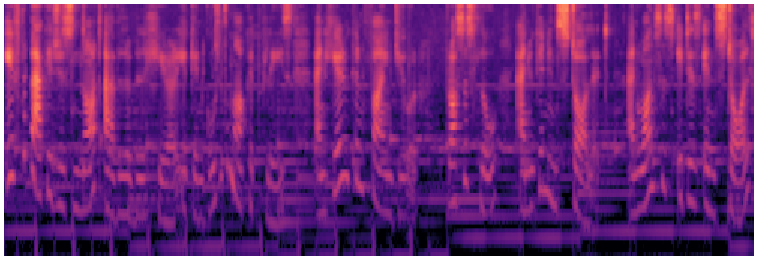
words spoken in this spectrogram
If the package is not available here, you can go to the marketplace and here you can find your process flow and you can install it. And once it is installed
